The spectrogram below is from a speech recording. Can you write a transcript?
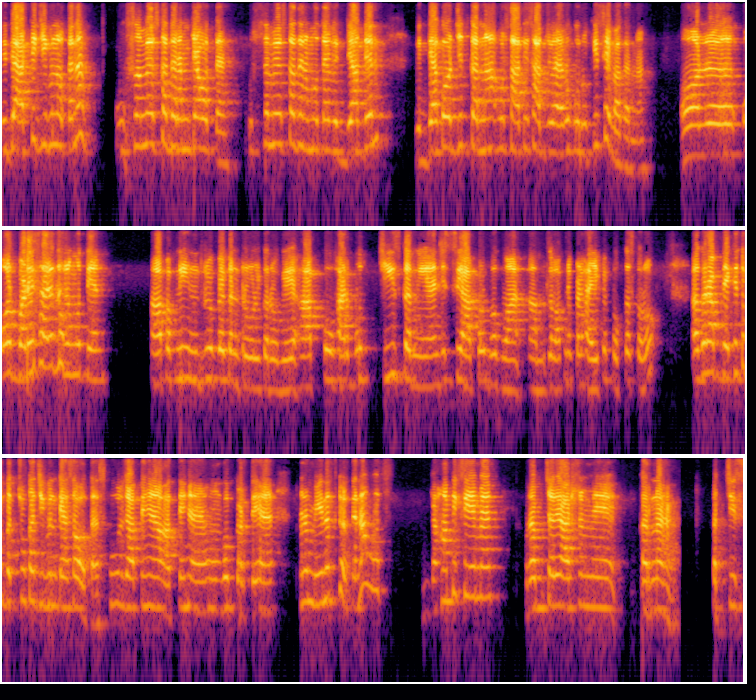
विद्यार्थी जीवन होता है ना? उस समय उसका धर्म क्या होता है? उस समय उसका धर्म होता है विद्याध्यन विद्या को अर्जित करना और साथ ही साथ जो है वो गुरु की सेवा करना। और और बड़े सारे धर्म होते हैं। आप अपनी इंद्रियों पे कंट्रोल करोगे, आपको हर वो चीज़ करनी है जिससे आप भगवान मतलब अपने पढ़ाई पे फोकस करो। अगर आप देखें तो बच्चों का जीवन कैसा होता है? स्कूल जाते हैं, आते हैं होमवर्क करते हैं थोड़ा मेहनत करते हैं ना, वो यहाँ भी सेम है, ब्रह्मचर्य आश्रम में करना है, पच्चीस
